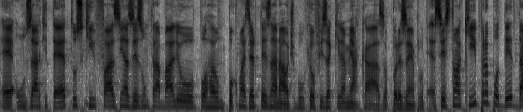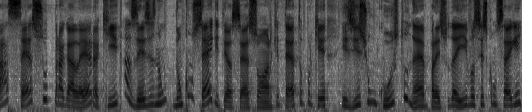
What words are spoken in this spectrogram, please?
é, uns arquitetos que fazem, às vezes, um trabalho, porra, um pouco mais artesanal, tipo o que eu fiz aqui na minha casa, por exemplo. É, vocês estão aqui pra poder dar acesso pra galera que, às vezes, não, não consegue ter acesso a um arquiteto, porque existe um custo, né, pra isso daí. Vocês conseguem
